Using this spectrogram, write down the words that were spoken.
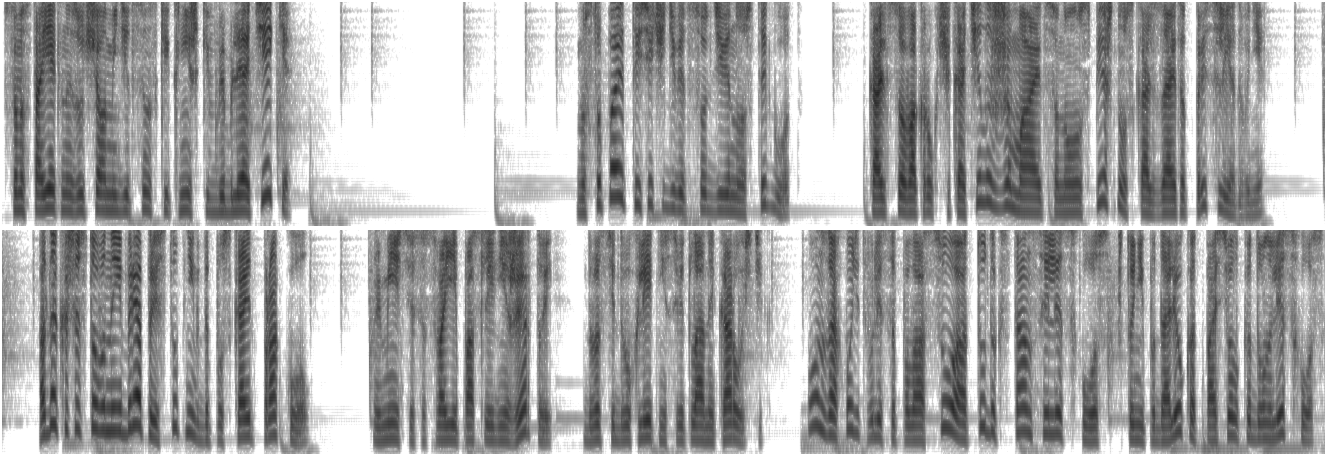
Самостоятельно изучал медицинские книжки в библиотеке? Наступает 1990 год. Кольцо вокруг Чикатило сжимается, но он успешно ускользает от преследования. Однако 6 ноября преступник допускает прокол. Вместе со своей последней жертвой, 22-летней Светланой Коростик, он заходит в лесополосу, а оттуда к станции Лесхоз, что неподалеку от поселка Дон-Лесхоз.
